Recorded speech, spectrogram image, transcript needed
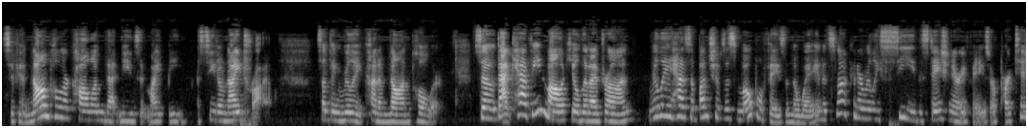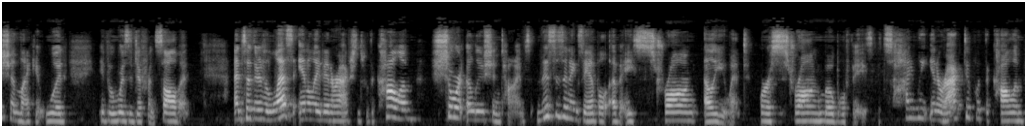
So if you have a nonpolar column, that means it might be acetonitrile, something really kind of nonpolar. So that caffeine molecule that I've drawn really has a bunch of this mobile phase in the way, and it's not going to really see the stationary phase or partition like it would if it was a different solvent. And so there's less analyte interactions with the column, short elution times. This is an example of a strong eluent or a strong mobile phase. It's highly interactive with the column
